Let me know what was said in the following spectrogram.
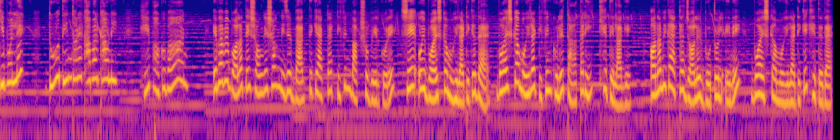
কি বললে? দুদিন ধরে খাবার খাওনি? হে ভগবান! এভাবে বলাতে সঙ্গে সঙ্গে নিজের ব্যাগ থেকে একটা টিফিন বাক্স বের করে সে ওই বয়স্কা মহিলাটিকে দেয়। বয়স্কা মহিলা টিফিন খুলে তাড়াতাড়ি খেতে লাগে। অনামিকা একটা জলের বোতল এনে বয়স্কা মহিলাটিকে খেতে দেয়।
